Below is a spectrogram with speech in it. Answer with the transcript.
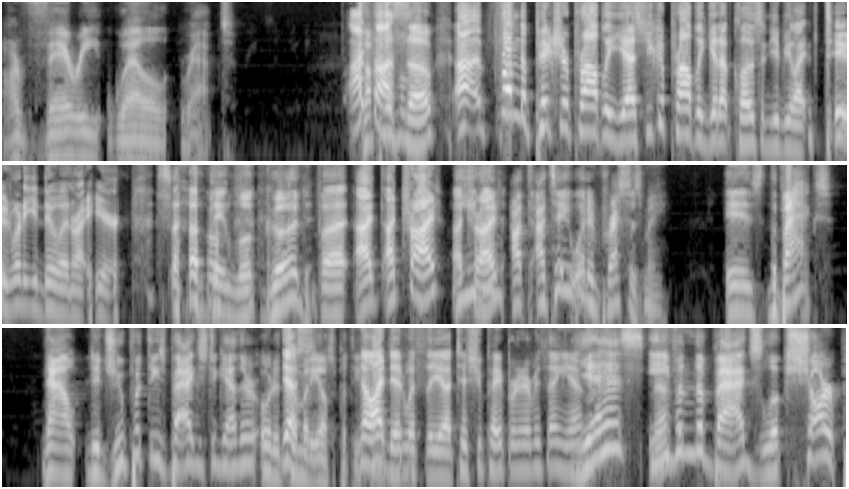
are very well wrapped. I Couple thought so. Uh, from the picture, probably yes. You could probably get up close and you'd be like, "Dude, what are you doing right here?" So, They look good. but I, I tried. I Even- tried. I, I tell you what impresses me is the bags. Now, did you put these bags together, or did Yes. somebody else put these? No, I did together? with the uh, tissue paper and everything. Yeah. Yes, Yeah. even the bags look sharp.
